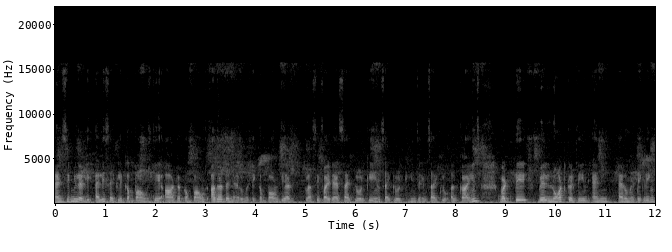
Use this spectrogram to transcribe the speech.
And similarly alicyclic compounds they are the compounds other than aromatic compounds. They are classified as cycloalkanes cycloalkenes and cycloalkynes but they will not contain any aromatic ring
